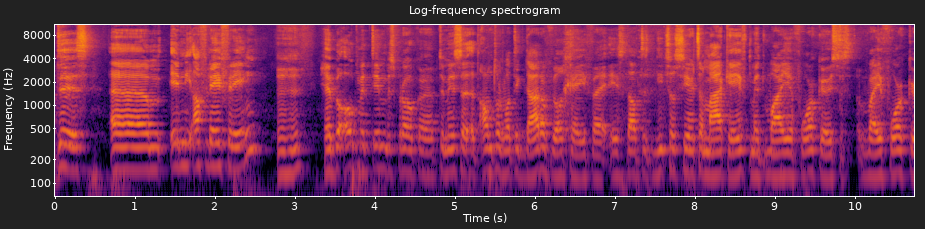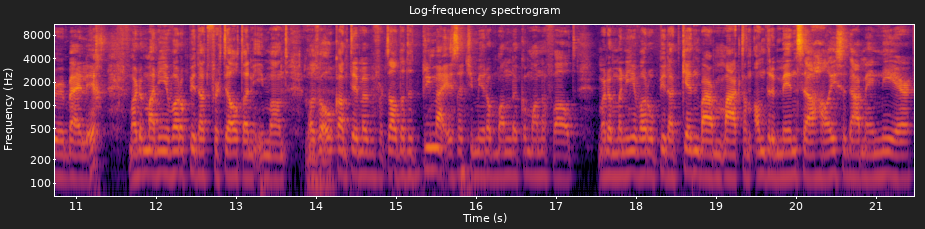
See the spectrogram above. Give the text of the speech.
Dus ehm, in die aflevering Mhm. Hebben ook met Tim besproken, tenminste het antwoord wat ik daarop wil geven, is dat het niet zozeer te maken heeft met waar je, voorkeuzes, waar je voorkeur bij ligt, maar de manier waarop je dat vertelt aan iemand. Wat we ook aan Tim hebben verteld, dat het prima is dat je meer op mannelijke mannen valt, maar de manier waarop je dat kenbaar maakt aan andere mensen, haal je ze daarmee neer.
